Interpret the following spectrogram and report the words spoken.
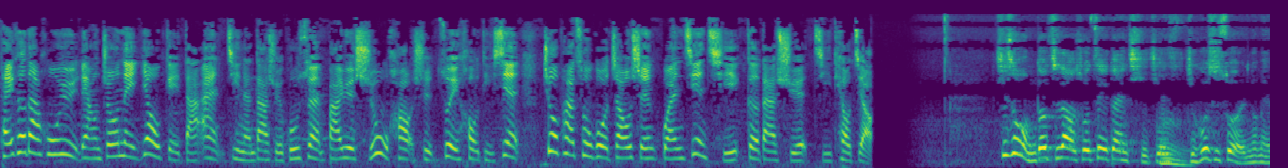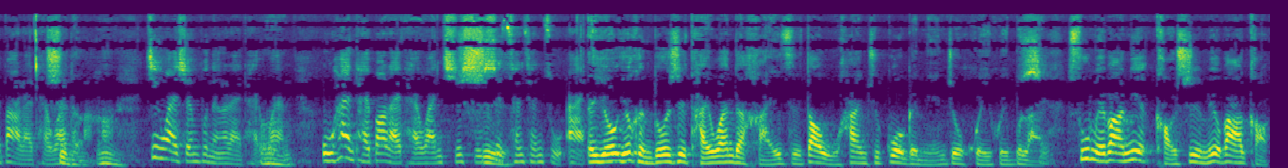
台科大呼吁两周内要给答案。暨南大学估算八月十五号是最后底线，就怕错过招生关键期，各大学急跳脚。其实我们都知道，说这段期间几乎是所有人都没办法来台湾了嘛，哈、嗯，境外生不能来台湾，嗯、武汉台胞来台湾其实是层层阻碍。有有很多是台湾的孩子到武汉去过个年就回回不来，书没办法念，考试没有办法考，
